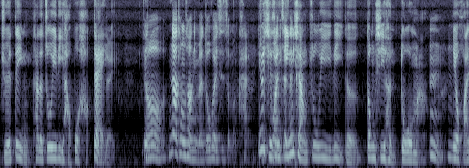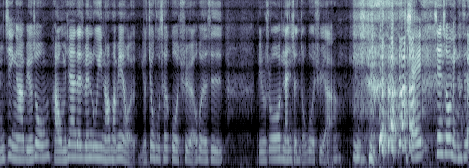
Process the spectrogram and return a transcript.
决定他的注意力好不好，对，对不对？哦，那通常你们都会是怎么看？因为其实影响注意力的东西很多嘛，嗯，有环境啊，比如说，好，我们现在在这边录音，然后旁边有有救护车过去了，或者是。比如说男神走过去啊，谁？先说名字？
